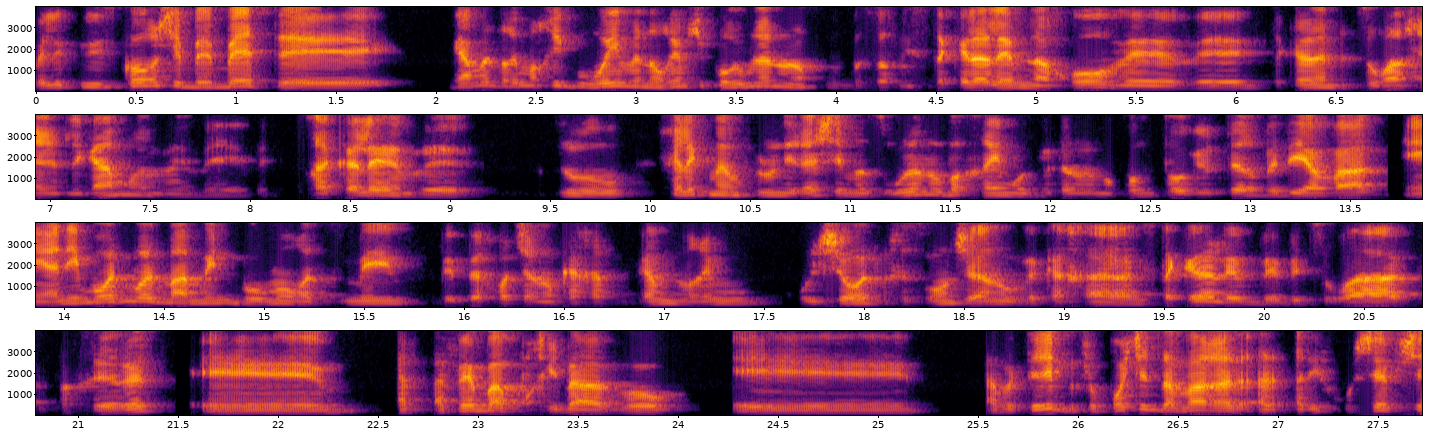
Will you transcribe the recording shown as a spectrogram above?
ולזכור שבאמת אה, גם הדברים הכי גרועים ונוראים שקורים לנו, אנחנו בסוף נסתכל עליהם לאחור ונסתכל עליהם בצורה אחרת לגמרי ונצחק עליהם אפילו חלק מהם אפילו נראה שהם עזרו לנו בחיים, עוד אותנו למקום טוב יותר בדיעבד. אה, אני מאוד מאוד מאמין בהומור עצמי, וביכולת שלנו לקחת גם דברים חולשות וחסרון שלנו וככה להסתכל עליהם בצורה קצת אחרת. אה, אז זה בבחינה הזו. אה, אבל תראי, בסופו של דבר אני חושב ש...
